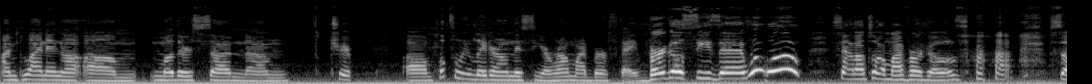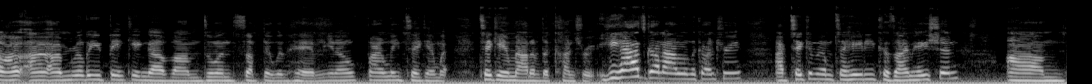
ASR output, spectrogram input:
I'm planning a um, mother-son um, trip. Um, hopefully later on this year, around my birthday. Virgo season, woo woo! Shout out to all my Virgos. so I, am really thinking of um, doing something with him. You know, finally taking taking him out of the country. He has gone out of the country. I've taken him to Haiti because I'm Haitian, um,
